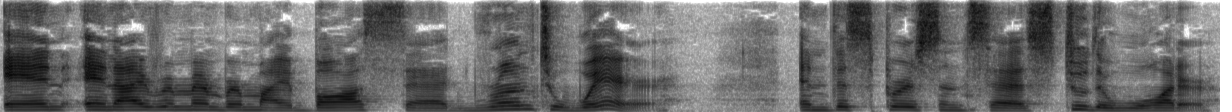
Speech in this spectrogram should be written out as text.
And and i remember my boss said run to where? And this person says to the water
